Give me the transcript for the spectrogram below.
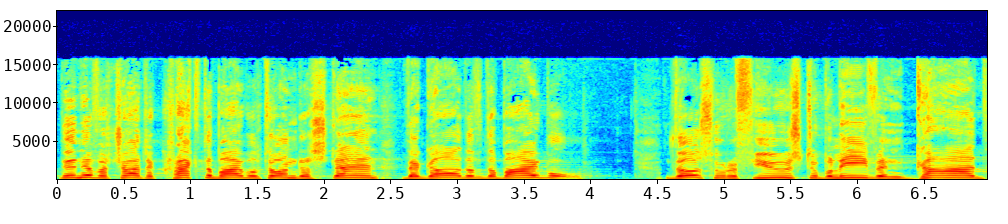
They never tried to crack the Bible to understand the God of the Bible. Those who refuse to believe in God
